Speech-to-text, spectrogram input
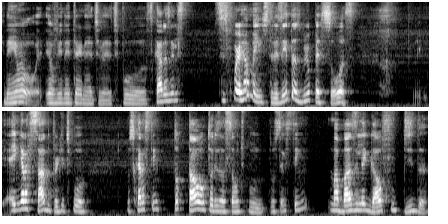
Que nem eu, eu vi na internet, velho. Tipo, os caras, eles. Se for realmente 300 mil pessoas. É engraçado, porque, tipo. Os caras têm total autorização. Tipo, eles têm uma base legal fodida.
